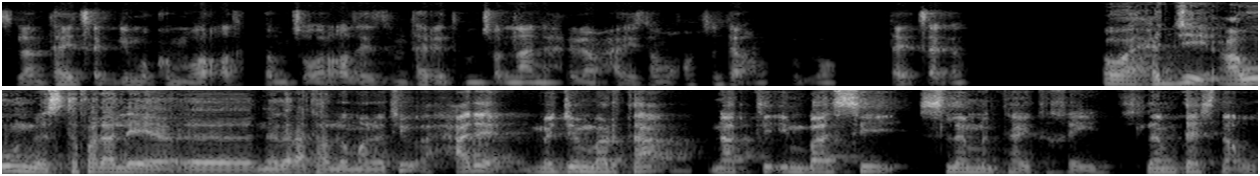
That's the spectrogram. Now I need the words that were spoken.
ስለምንታይ ፀጊሙኩም ወረቀት ክተምፁ ወረቀት ዘይምንታይ ደ ተምፁና ንሕሪሎም ሓቲቶም ኹም እንታይ ኢኹም ክትብልዎም እንታይ ፀገም ሕጂ ኣብኡ እውን ዝተፈላለየ ነገራት ኣሎ ማለት እዩ ሓደ መጀመርታ ናብቲ ኤምባሲ ስለምንታይ ትኸይድ ስለምንታይ ስናብኡ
